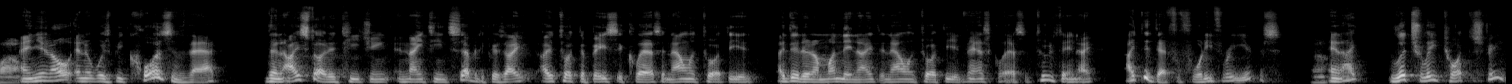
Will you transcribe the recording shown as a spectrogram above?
Wow. And you know, and it was because of that, then I started teaching in 1970 because I, I taught the basic class and Alan taught the, I did it on Monday night and Alan taught the advanced class on Tuesday night. I did that for 43 years. Yeah. And I literally taught the street.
